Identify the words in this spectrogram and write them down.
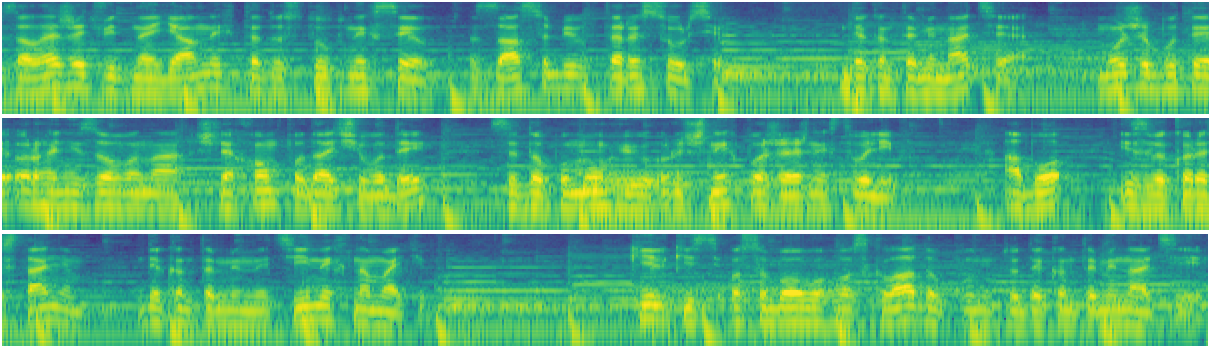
залежать від наявних та доступних сил, засобів та ресурсів. Деконтамінація може бути організована шляхом подачі води за допомогою ручних пожежних стволів або із використанням деконтамінаційних наметів. Кількість особового складу пункту деконтамінації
